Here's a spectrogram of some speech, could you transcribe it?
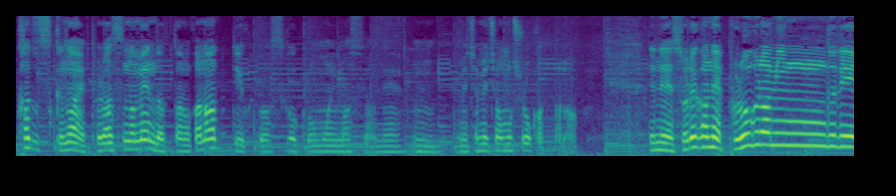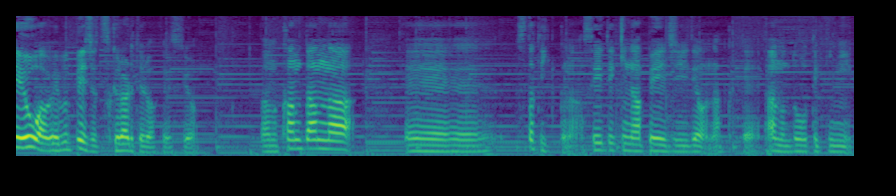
数少ないプラスの面だったのかなっていうことはすごく思いますよね。うん。めちゃめちゃ面白かったな。でね、それがね、プログラミングで要はウェブページで作られてるわけですよ。あの、簡単な、えー、スタティックな、静的なページではなくて、あの、動的に。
